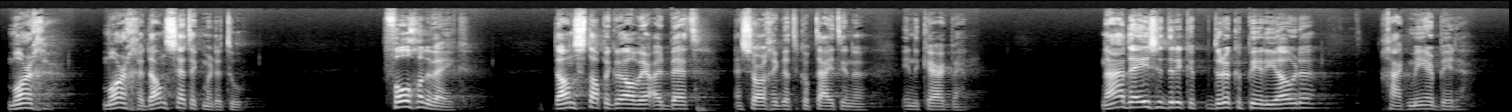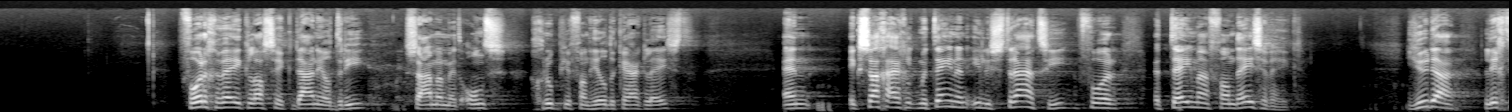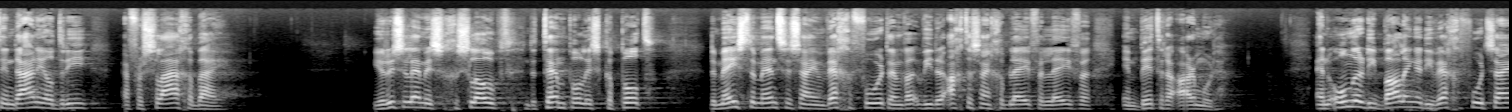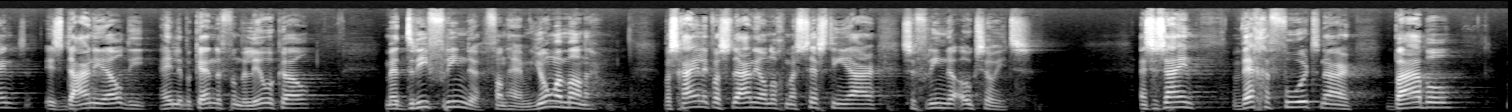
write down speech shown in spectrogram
Morgen, morgen, dan zet ik me ertoe. Volgende week, dan stap ik wel weer uit bed en zorg ik dat ik op tijd in de, in de kerk ben. Na deze drukke, drukke periode ga ik meer bidden. Vorige week las ik Daniel 3 samen met ons groepje van heel de kerk leest. En ik zag eigenlijk meteen een illustratie voor het thema van deze week. Juda ligt in Daniel 3 er verslagen bij. Jeruzalem is gesloopt, de tempel is kapot, De meeste mensen zijn weggevoerd en wie erachter zijn gebleven leven in bittere armoede. En onder die ballingen die weggevoerd zijn, is Daniel, die hele bekende van de leeuwenkuil, met drie vrienden van hem, jonge mannen. Waarschijnlijk was Daniel nog maar 16 jaar, zijn vrienden ook zoiets. En ze zijn weggevoerd naar Babel,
